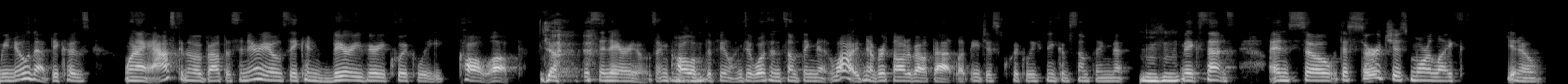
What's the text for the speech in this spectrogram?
we know that because when I ask them about the scenarios, they can very, very quickly call up yeah. the scenarios and call mm-hmm. up the feelings. It wasn't something that, wow, I'd never thought about that. Let me just quickly think of something that mm-hmm. makes sense. And so the search is more like, you know,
